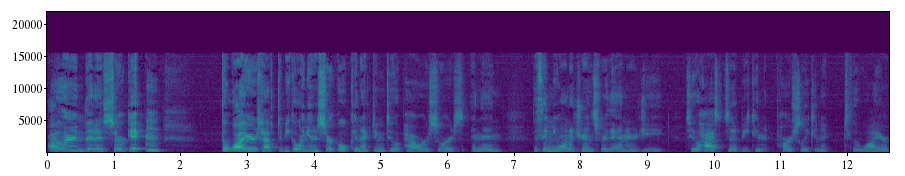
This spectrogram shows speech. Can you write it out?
I learned that a circuit, the wires have to be going in a circle connecting to a power source, and then the thing you want to transfer the energy to has to be con- partially connected to the wire.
